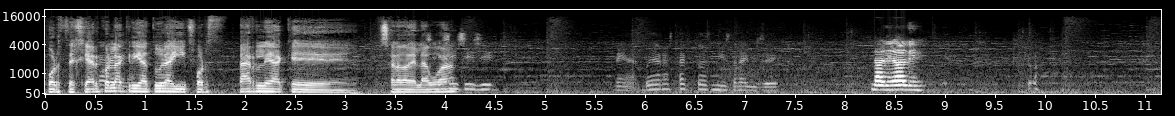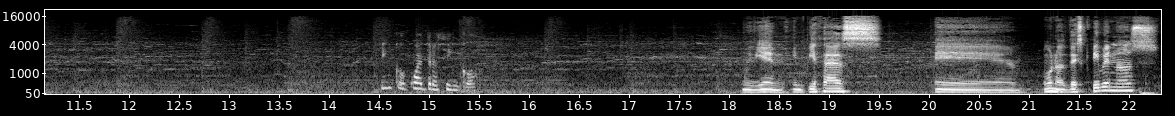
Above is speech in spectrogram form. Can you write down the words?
forcejear con la criatura y forzarle a que salga del agua. Sí, sí, sí, sí. Venga, voy a gastar todos mis drives de... Dale, dale. Cinco, cuatro, cinco. Muy bien. Empiezas. eh, bueno, descríbenos.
